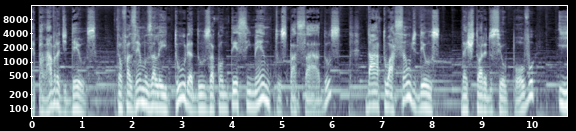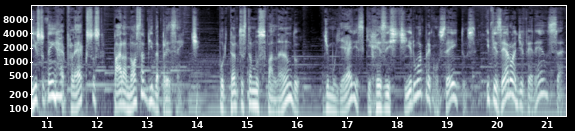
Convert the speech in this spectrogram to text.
é palavra de Deus. Então fazemos a leitura dos acontecimentos passados, da atuação de Deus na história do seu povo, e isso tem reflexos para a nossa vida presente. Portanto, estamos falando de mulheres que resistiram a preconceitos e fizeram a diferença.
